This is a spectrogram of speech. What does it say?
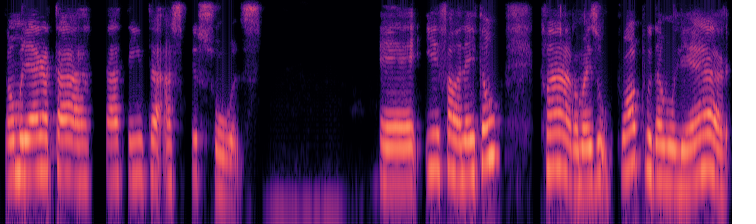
Então, a mulher está tá atenta às pessoas. É, e fala, né, então, claro, mas o próprio da mulher,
